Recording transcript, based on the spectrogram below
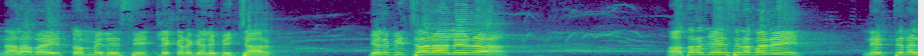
నలభై తొమ్మిది సీట్లు ఇక్కడ గెలిపించారు. గెలిపించారా లేదా? అతను చేసిన పని నెత్తిన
